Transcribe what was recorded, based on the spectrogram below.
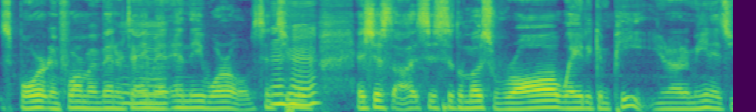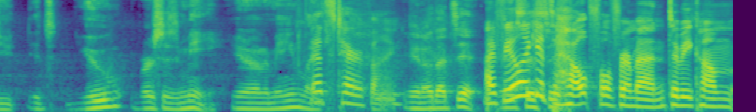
sport and form of entertainment in the world since human. It's just uh, it's just the most raw way to compete. You know what I mean? It's you. It's you versus me. You know what I mean? Like That's terrifying. you know that's it. I feel like just it's it. helpful for men to become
